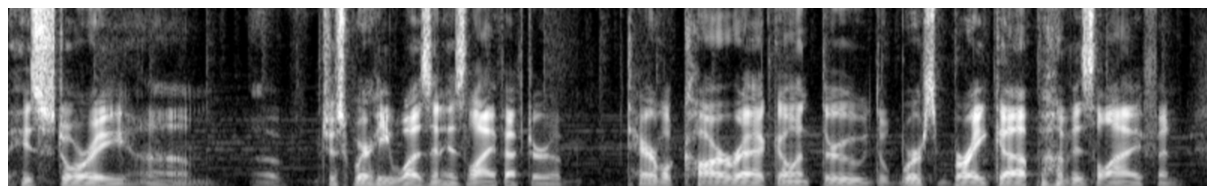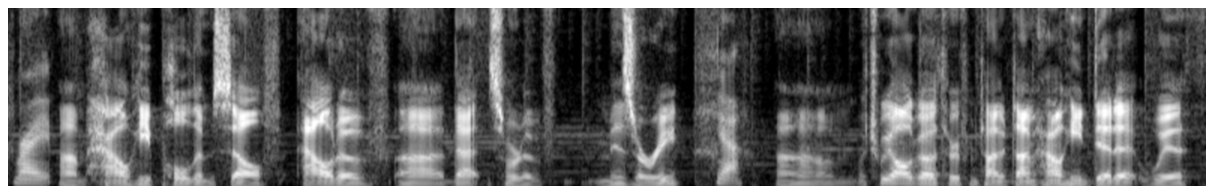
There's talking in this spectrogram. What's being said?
his story um, of just where he was in his life after a terrible car wreck, going through the worst breakup of his life, and Right. um, how he pulled himself out of uh, that sort of misery, yeah. um, which we all go through from time to time. How he did it with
